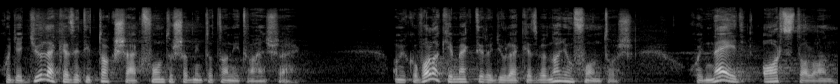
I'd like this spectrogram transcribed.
hogy a gyülekezeti tagság fontosabb, mint a tanítványság. Amikor valaki megtér a gyülekezetben, nagyon fontos, hogy ne egy arctalan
